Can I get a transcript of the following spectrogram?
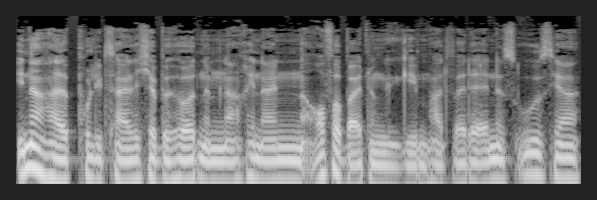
innerhalb polizeilicher Behörden im Nachhinein eine Aufarbeitung gegeben hat, weil der NSU ist ja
